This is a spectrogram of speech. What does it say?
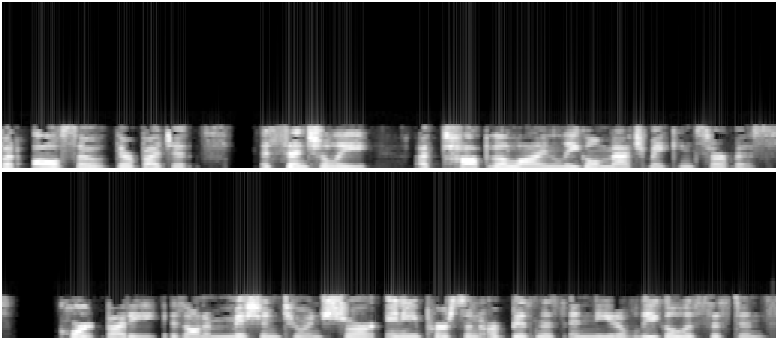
but also their budgets. Essentially, a top-of-the-line legal matchmaking service. Court Buddy is on a mission to ensure any person or business in need of legal assistance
